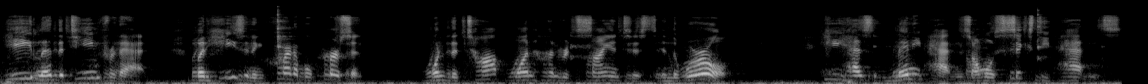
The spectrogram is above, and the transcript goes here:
He led the team for that. But he's an incredible person, one of the top 100 scientists in the world. He has many patents, almost 60 patents.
